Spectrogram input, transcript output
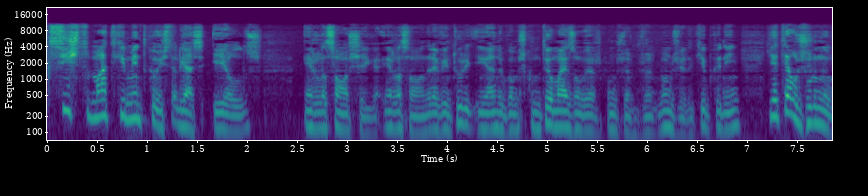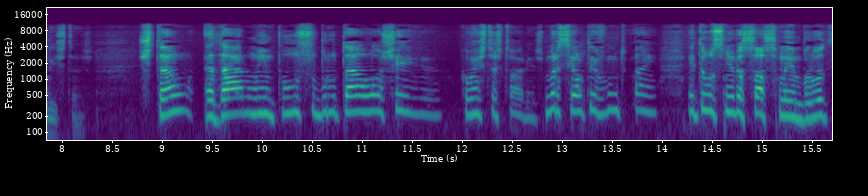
sistematicamente com isto, aliás, eles, em relação ao Chega, em relação ao André Ventura, e André Gomes cometeu mais um erro, vamos, vamos ver daqui a bocadinho, e até os jornalistas, estão a dar um impulso brutal ao Chega com estas histórias. Marcelo teve muito bem. Então a senhora só se lembrou de,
